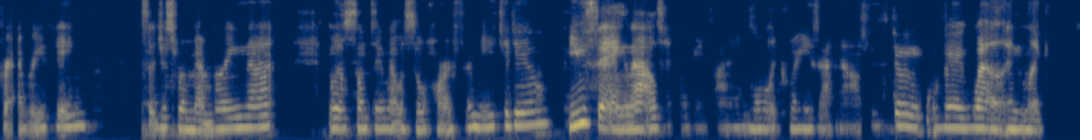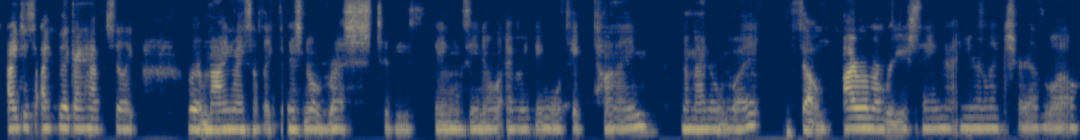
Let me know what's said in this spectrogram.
for everything so just remembering that was something that was so hard for me to do. You saying that, I was like, okay, fine. Well, like where he's at now. He's doing very well. And like, I just, I feel like I have to like remind myself, like, there's no rush to these things. You know, everything will take time no matter what. So I remember you saying that in your lecture as well.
